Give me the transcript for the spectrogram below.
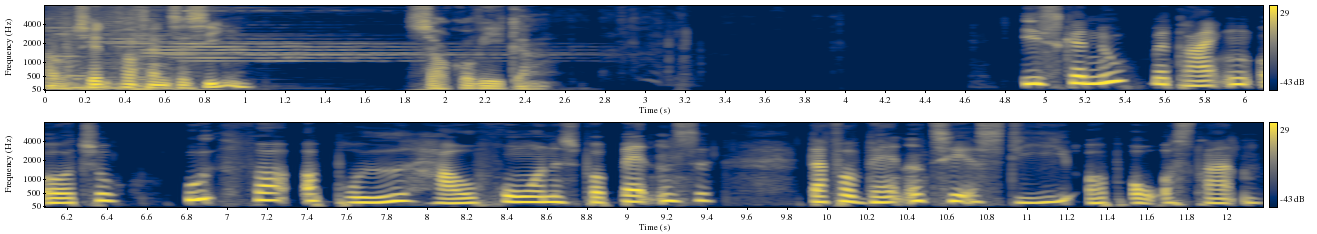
Er du tændt for fantasien? Så går vi i gang. I skal nu med drengen Otto ud for at bryde havfruernes forbandelse, der får vandet til at stige op over stranden.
